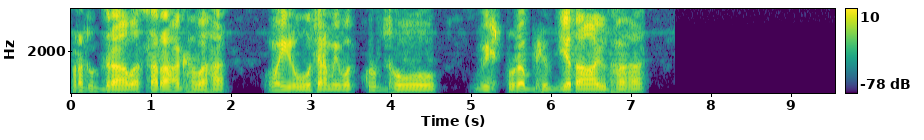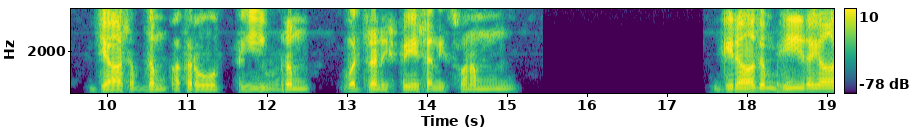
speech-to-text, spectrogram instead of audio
प्रदुद्राव स राघवः वैरोचनमिव क्रुद्धो विष्णुरभ्युद्यतायुधः। ज्याशब्दम् अकरोत् तीव्रम् वज्रनिष्पेषनिःस्वनम् गिरागम्भीरया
